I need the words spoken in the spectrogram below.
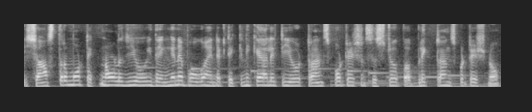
ശാസ്ത്രമോ ടെക്നോളജിയോ ഇത് എങ്ങനെ പോകും? അതിന്റെ ടെക്നിക്കാലിറ്റിയോ ട്രാൻസ്പോർട്ടേഷൻ സിസ്റ്റമോ പബ്ലിക് ട്രാൻസ്പോർട്ടേഷനോ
